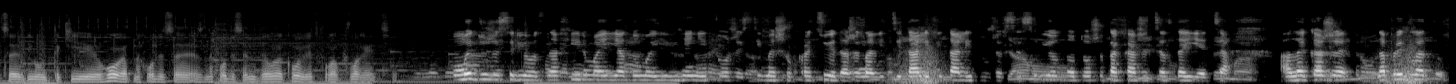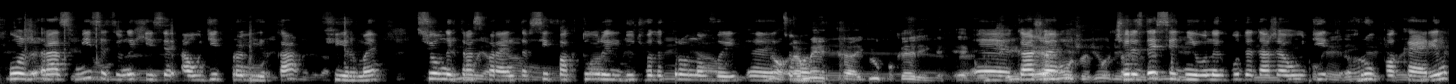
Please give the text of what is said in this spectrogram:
це ну, такий город знаходиться, знаходиться недалеко від Флоренції. Ми дуже серйозна фірма, і я думаю, Євгеній теж з тими, що працює, навіть навіть з Італії. В Італії дуже все серйозно, то що так кажеться, здається. Але каже, наприклад, кожен раз в місяць у них є аудит, провірка фірми, все в них транспарентно, всі фактури йдуть в електронному ви е, цьому. è Eh, Gucci, каже. Через 10 днів у них буде навіть аудит група Керінг,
